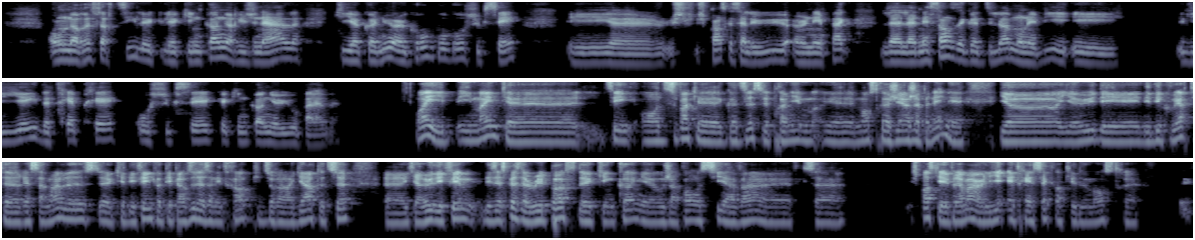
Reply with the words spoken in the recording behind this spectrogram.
on a ressorti le, King Kong original qui a connu un gros, gros, gros succès. Et euh, je, pense que ça a eu un impact. La, naissance de Godzilla, à mon avis, est, liée de très près au succès que King Kong a eu auparavant. Oui, et, même que, on dit souvent que Godzilla, c'est le premier euh, monstre géant japonais, mais il y a, il y a eu des, des découvertes euh, récemment, là, qu'il y a des films qui ont été perdus dans les années 30, puis durant la guerre, tout ça, euh, qu'il y a eu des films, des espèces de rip-off de King Kong au Japon aussi avant. ça, je pense qu'il y a vraiment un lien intrinsèque entre les deux monstres.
